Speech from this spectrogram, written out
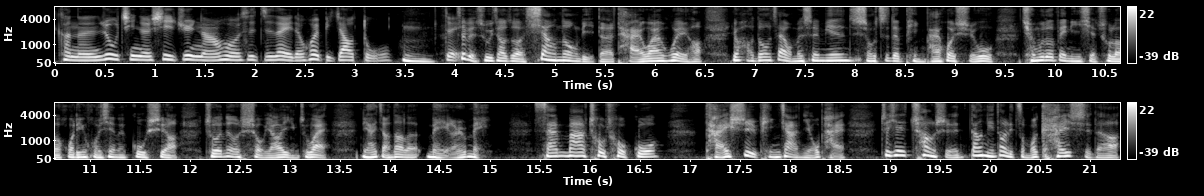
可能入侵的细菌啊，或者是之类的会比较多。嗯，对。这本书叫做《巷弄里的台湾味》哈，有好多在我们身边熟知的品牌或食物，全部都被你写出了活灵活现的故事啊。除了那种手摇饮之外，你还讲到了美而美、三妈臭臭锅。台式平价牛排，这些创始人当年到底怎么开始的啊？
